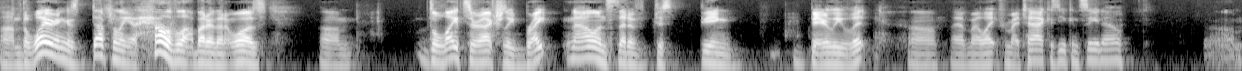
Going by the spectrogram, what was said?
um, the wiring is definitely a hell of a lot better than it was. Um, the lights are actually bright now instead of just being barely lit. Uh, I have my light for my tach, as you can see now. Um,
